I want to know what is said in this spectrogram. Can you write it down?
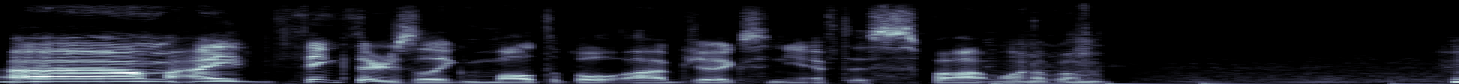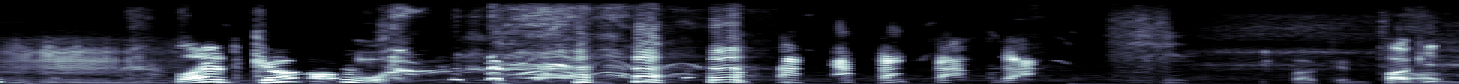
Um, I think there's like multiple objects, and you have to spot one of them. Let's go! Fucking Fucking Tom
